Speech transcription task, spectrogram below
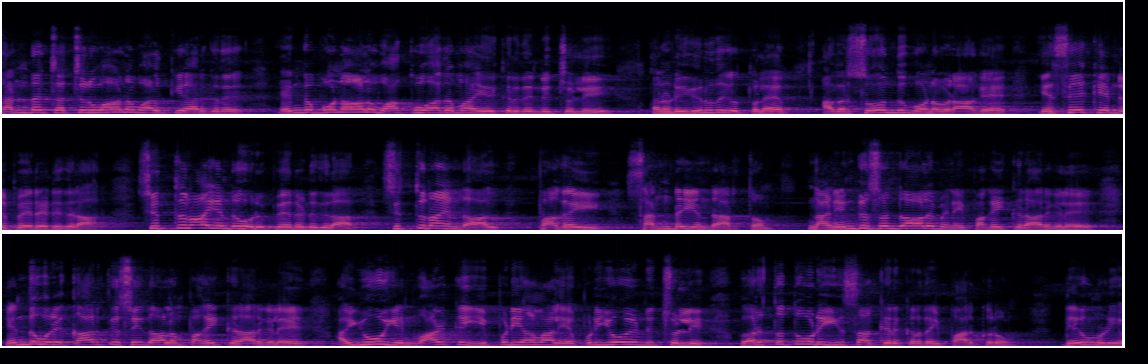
சண்டை சச்சரவான வாழ்க்கையாக இருக்குது. எங்கே போனாலும் வாக்குவாதமாக இருக்கிறது என்று சொல்லி தன்னுடைய இருதயத்தில் அவர் சோர்ந்து போனவராக எசேக் என்று பெயரிடுகிறார் சித்துனா என்று ஒரு பெயரிடுகிறார் சித்துனா என்றால் பகை சண்டை என்ற அர்த்தம். நான் எங்கு சென்றாலும் என்னை பகைக்கிறார்களே எந்த ஒரு காரியத்தை செய்தாலும் பகைக்கிறார்களே ஐயோ என் வாழ்க்கை இப்படியானால் எப்படியோ என்று சொல்லி வருத்தத்தோடு ஈசாக்கு இருக்கிறதை பார்க்கிறோம். தேவனுடைய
